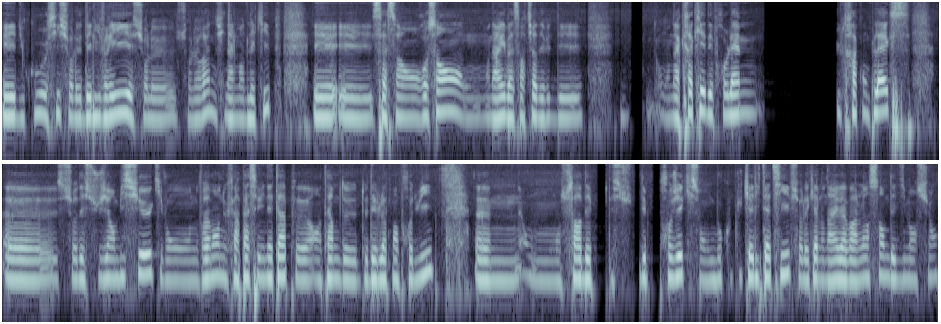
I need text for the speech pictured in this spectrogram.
et du coup aussi sur le delivery et sur le sur le run finalement de l'équipe. Et, ça s'en ressent. On arrive à sortir des, on a craqué des problèmes ultra complexes euh, sur des sujets ambitieux qui vont vraiment nous faire passer une étape euh, en termes de, développement produit. Euh, on sort des, projets qui sont beaucoup plus qualitatifs, sur lesquels on arrive à avoir l'ensemble des dimensions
